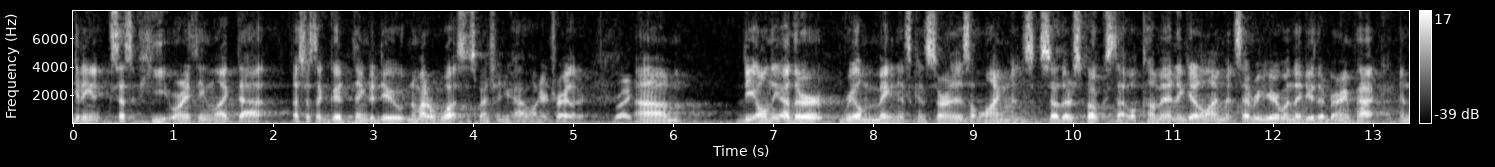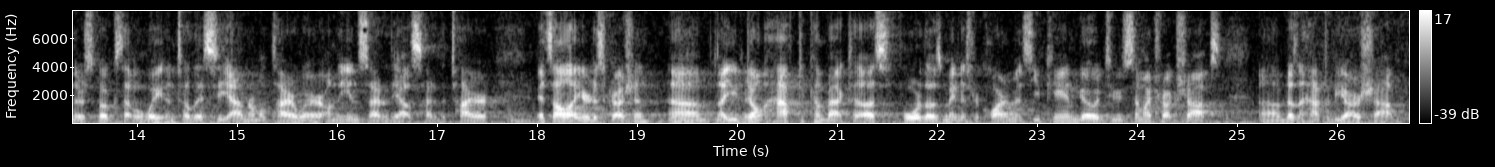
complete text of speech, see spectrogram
getting excessive heat or anything like that. That's just a good thing to do no matter what suspension you have on your trailer. Right. Um, the only other real maintenance concern is alignments. So there's folks that will come in and get alignments every year when they do their bearing pack, and there's folks that will wait until they see abnormal tire wear on the inside or the outside of the tire. It's all at your discretion. Um, now you don't have to come back to us for those maintenance requirements. You can go to semi truck shops. Um, doesn't have to be our shop.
